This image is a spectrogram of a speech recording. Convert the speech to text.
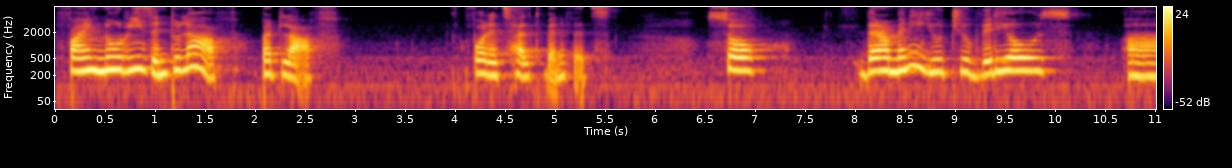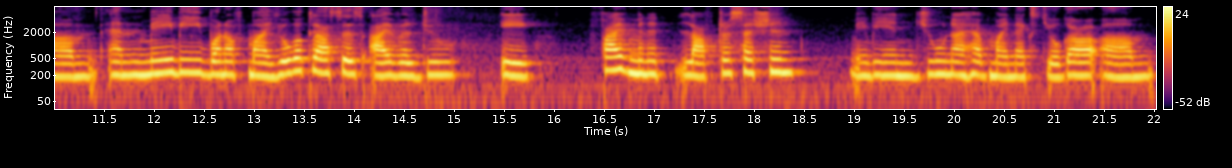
find no reason to laugh but laugh for its health benefits. So there are many YouTube videos, um, and maybe one of my yoga classes, I will do a five minute laughter session. Maybe in June, I have my next yoga um,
